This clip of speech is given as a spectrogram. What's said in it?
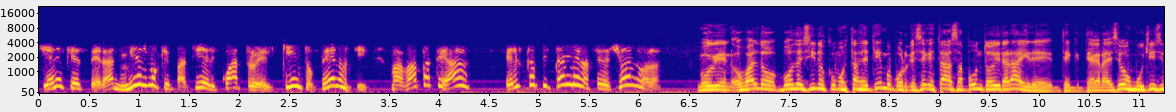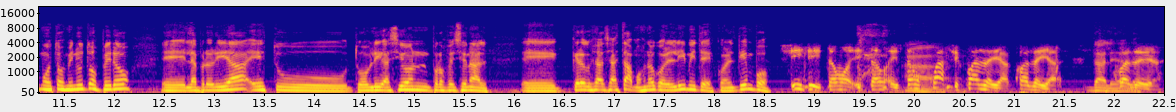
tiene que esperar, mismo que patee el cuatro, el quinto penalti, mas va a patear. El capitán de la selección ahora. Muy bien, Osvaldo, vos decinos cómo estás de tiempo porque sé que estabas a punto de ir al aire. Te, te agradecemos muchísimo estos minutos, pero eh, la prioridad es tu, tu obligación profesional. Eh, creo que ya, ya, estamos, ¿no? Con el límite, con el tiempo. Sí, sí, estamos, estamos, estamos ah. casi, casi allá, casi allá. Dale, dale. allá.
